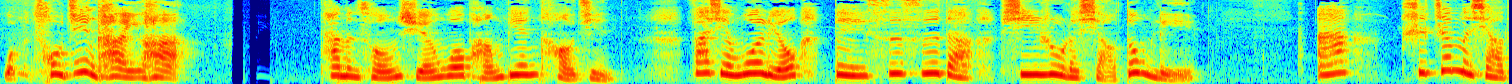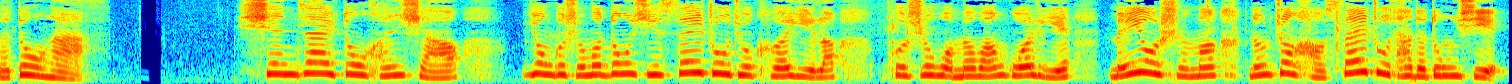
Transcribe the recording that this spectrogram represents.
我们凑近看一看。他们从漩涡旁边靠近，发现涡流被丝丝的吸入了小洞里。啊，是这么小的洞啊！现在洞很小。用个什么东西塞住就可以了。可是我们王国里没有什么能正好塞住它的东西。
